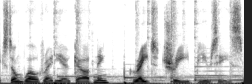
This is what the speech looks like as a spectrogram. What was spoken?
next on World Radio Gardening Great Tree Beauties.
